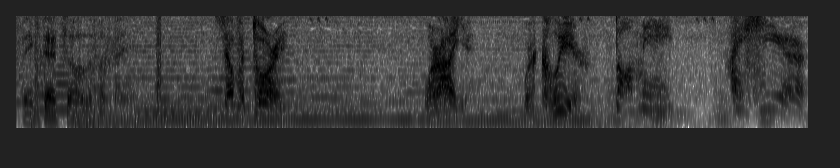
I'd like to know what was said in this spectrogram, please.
Think that's all of them. Salvatore! Where are you? We're clear. Tommy, I hear.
